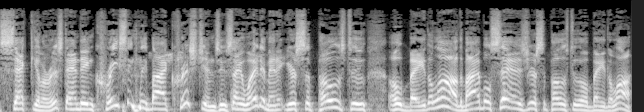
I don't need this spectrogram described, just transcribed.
secularists and increasingly by Christians who say, "Wait a minute, you're supposed to obey the law. The Bible says you're supposed to obey the law.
